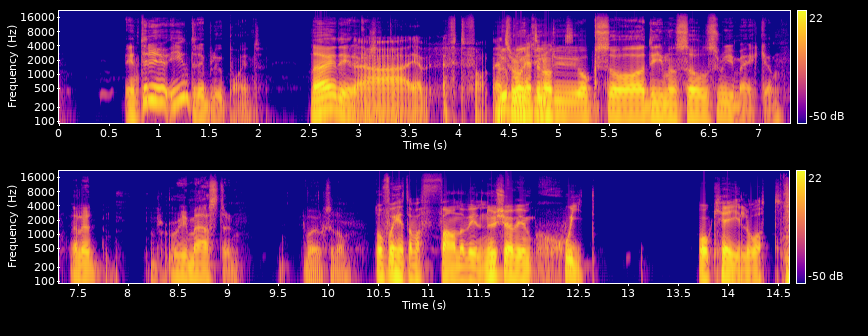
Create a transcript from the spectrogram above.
Är inte det, är inte det Bluepoint? Nej, det är det kanske inte. Ja, jag inte fan. Jag tror de heter något... ju också Demon Souls remaken. Eller remastern. Var ju också de. De får heta vad fan de vill. Nu kör vi en skit okej låt.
